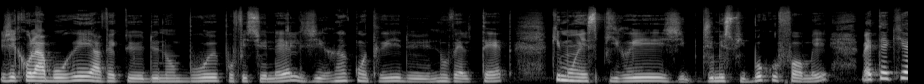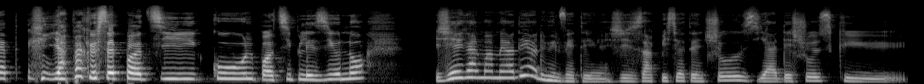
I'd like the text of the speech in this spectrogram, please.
J'ai collaboré avec de, nombreux professionnels, j'ai rencontré de nouvelles têtes qui m'ont inspiré, je me suis beaucoup formée. Mais t'inquiète, il n'y a pas que cette partie cool, partie plaisir, non. J'ai également merdé en 2021. J'ai zappé certaines choses, il y a des choses qui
